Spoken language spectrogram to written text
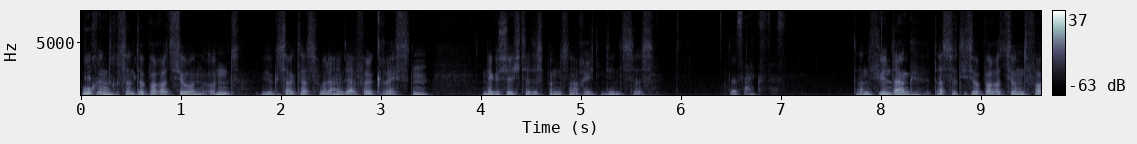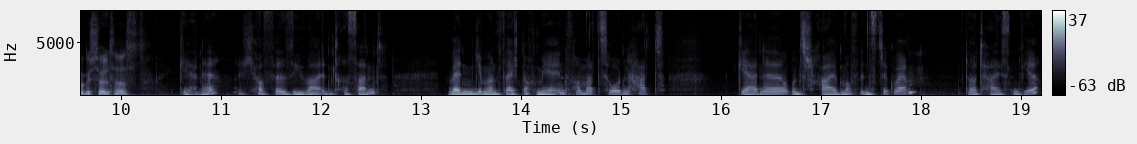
Genau. Hochinteressante Operation und, wie du gesagt hast, wohl eine der erfolgreichsten in der Geschichte des Bundesnachrichtendienstes. Du sagst es. Dann vielen Dank, dass du diese Operation vorgestellt hast. Gerne. Ich hoffe, sie war interessant. Wenn jemand vielleicht noch mehr Informationen hat, gerne uns schreiben auf Instagram. Dort heißen wir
